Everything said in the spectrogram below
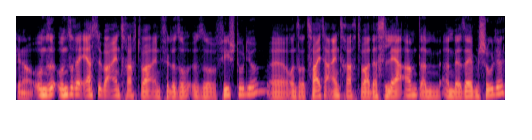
Genau. Unsere, unsere erste Übereintracht war ein Philosophiestudium. Äh, unsere zweite Eintracht war das Lehramt an, an derselben Schule.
